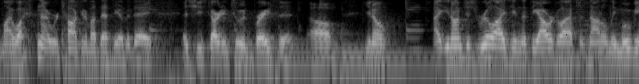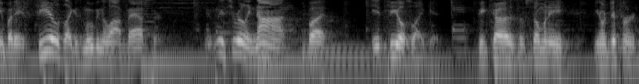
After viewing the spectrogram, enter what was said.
my wife and I were talking about that the other day, as she's starting to embrace it. Um, you know, I, you know, I'm just realizing that the hourglass is not only moving, but it feels like it's moving a lot faster. It's really not, but it feels like it because of so many, you know, different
